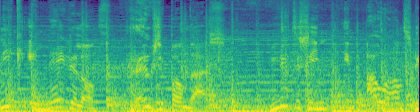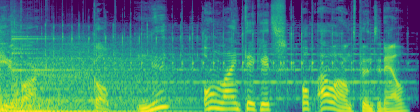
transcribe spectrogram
Uniek in Nederland. Reuzenpanda's. Nu te zien in Ouwehands Dierenpark. Koop nu online tickets op ouwehand.nl.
